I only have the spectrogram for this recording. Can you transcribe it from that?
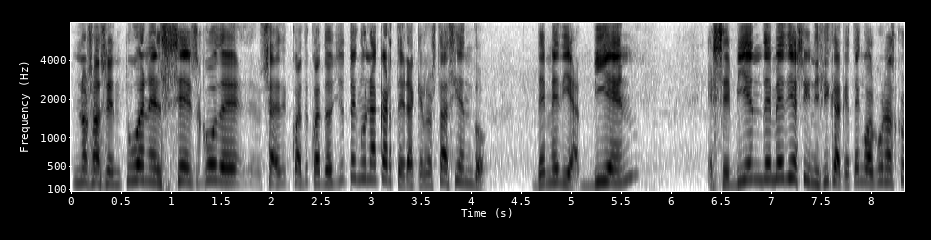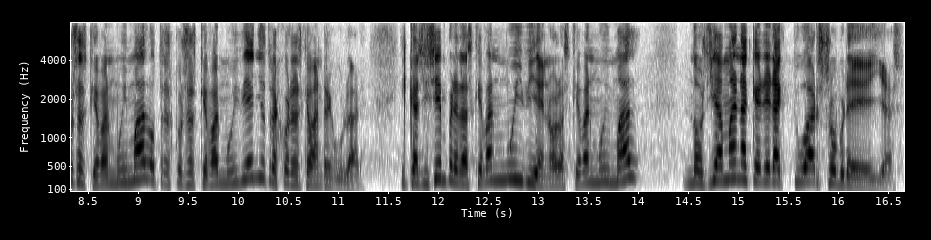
nos acentúan el sesgo de... O sea, cuando yo tengo una cartera que lo está haciendo de media bien, ese bien de media significa que tengo algunas cosas que van muy mal, otras cosas que van muy bien y otras cosas que van regular. Y casi siempre las que van muy bien o las que van muy mal nos llaman a querer actuar sobre ellas.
